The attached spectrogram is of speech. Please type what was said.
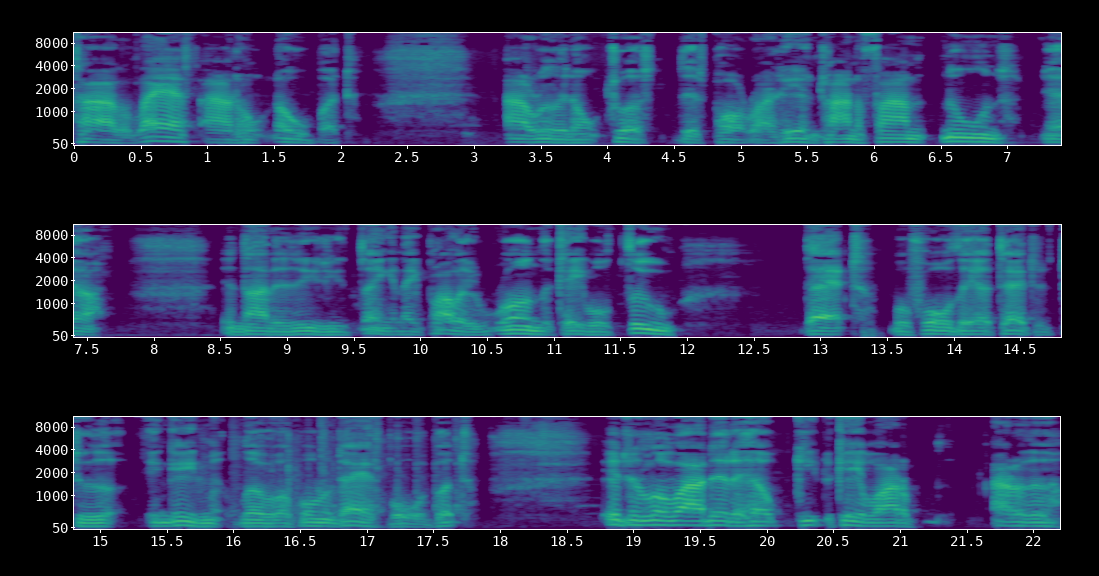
ties will last, I don't know, but I really don't trust this part right here. And trying to find new ones, yeah, it's not as easy thing. And They probably run the cable through that before they attach it to the engagement level up on the dashboard. But it's a little idea to help keep the cable out of out of the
